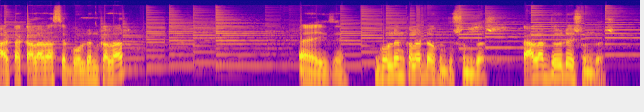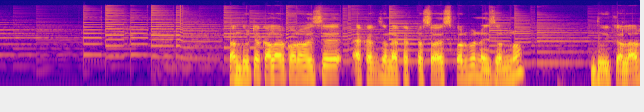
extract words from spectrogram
আর একটা কালার আছে গোল্ডেন কালার এই যে গোল্ডেন কালারটাও কিন্তু সুন্দর। কালার দুইটাই সুন্দর। কারণ দুইটা কালার করা হয়েছে, এক একজন এক একটা চয়েস করবেন, এই জন্য দুই কালার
